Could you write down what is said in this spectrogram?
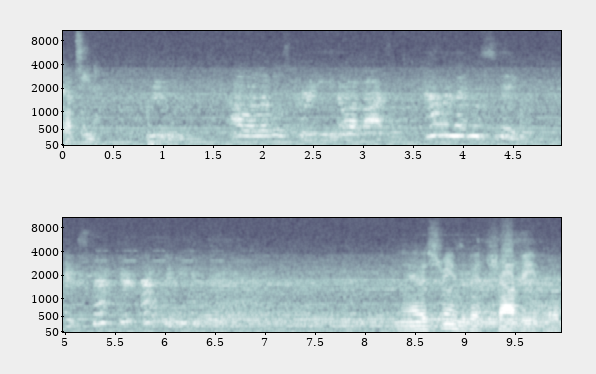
cutscene. Power levels green, Autobots. Power levels stable. Extractor activated. Yeah, the stream's a bit choppy, but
